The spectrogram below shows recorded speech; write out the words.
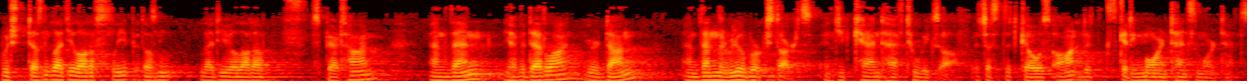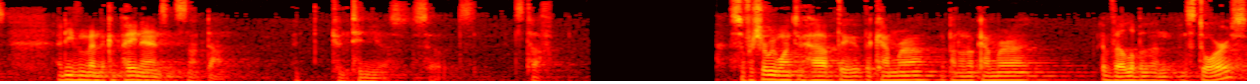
which doesn't let you a lot of sleep, it doesn't let you a lot of spare time, and then you have a deadline, you're done, and then the real work starts, and you can't have two weeks off. It's just it goes on, and it's getting more intense and more intense. And even when the campaign ends, it's not done. It continues, so it's, it's tough. So for sure, we want to have the, the camera, the Panono camera, available in, in stores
